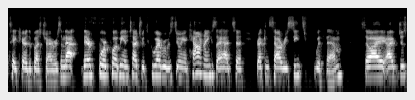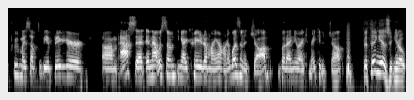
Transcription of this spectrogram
take care of the bus drivers. And that therefore put me in touch with whoever was doing accounting because I had to reconcile receipts with them. So I, I've just proved myself to be a bigger um, asset. And that was something I created on my own. It wasn't a job, but I knew I could make it a job. The thing is, you know,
